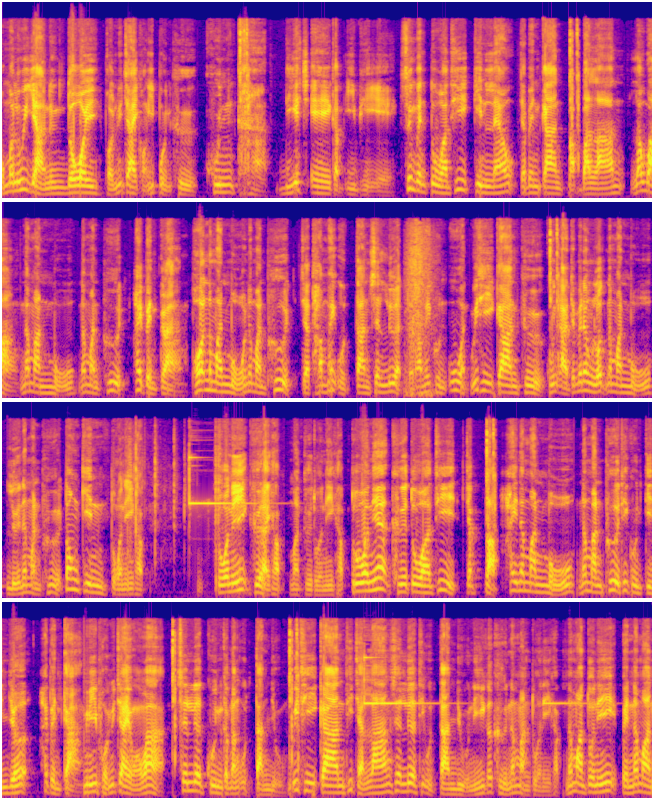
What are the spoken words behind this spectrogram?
ผมมารู้อีกอย่างหนึ่งโดยผลวิจัยของญี่ปุ่นคือ คุณขาด DHA กับ EPA ซึ่งเป็นตัวที่กินแล้วจะเป็นการปรับบาลานซ์ระหว่างน้ำมันหมูน้ำมันพืชให้เป็นกลางเพราะน้ำมันหมูน้ำมันพืชจะทำให้อุดตันเส้นเลือดจะทำให้คุณอ้วนวิธีการคือ คุณอาจจะไม่ต้องลดน้ำมันหมูหรือน้ำมันพืชต้องกินตัวนี้ครับ ตัวนี้คืออะไรครับ มันคือตัวนี้ครับ ตัวเนี้ยคือตัวที่จะปรับให้น้ำมันหมู น้ำมันพืชที่คุณกินเยอะให้เป็นกลางมีผลวิจัยบอกว่าเส้นเลือดคุณกำลังอุดตันอยู่ วิธีการที่จะล้างเส้นเลือดที่อุดตันอยู่นี้ก็คือน้ำมันตัวนี้ครับ น้ำมันตัวนี้เป็นน้ำมัน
